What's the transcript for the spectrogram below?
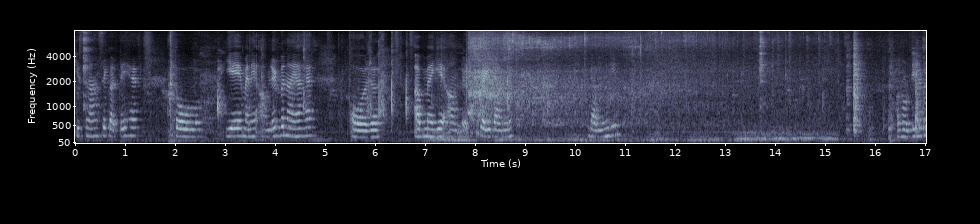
किस तरह से करते हैं। तो ये मैंने आमलेट बनाया है। और अब मैं ये आमलेट फ्राई पैन में डालूँगी। और रोटी में भी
